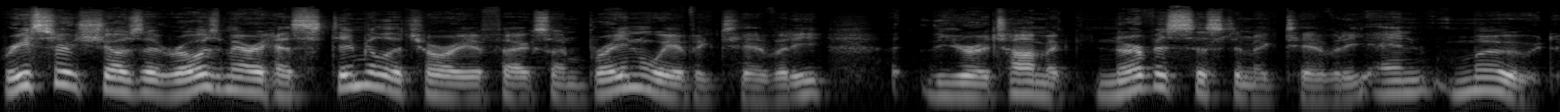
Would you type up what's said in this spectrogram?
Research shows that rosemary has stimulatory effects on brainwave activity, the autonomic nervous system activity, and mood.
